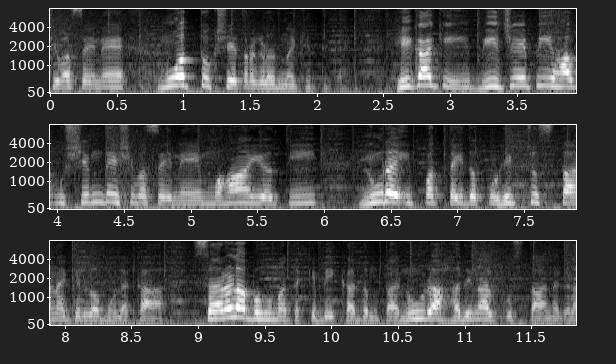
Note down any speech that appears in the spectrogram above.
ಶಿವಸೇನೆ ಮೂವತ್ತು ಕ್ಷೇತ್ರಗಳನ್ನು ಗೆದ್ದಿದೆ. ಹೀಗಾಗಿ ಬಿಜೆಪಿ ಹಾಗೂ ಶಿಂದೆ ಶಿವಸೇನೆ ಮಹಾಯುತಿ ನೂರ ಇಪ್ಪತ್ತೈದಕ್ಕೂ ಹೆಚ್ಚು ಸ್ಥಾನ ಗೆಲ್ಲುವ ಮೂಲಕ ಸರಳ ಬಹುಮತಕ್ಕೆ ಬೇಕಾದಂಥ ನೂರ ಹದಿನಾಲ್ಕು ಸ್ಥಾನಗಳ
